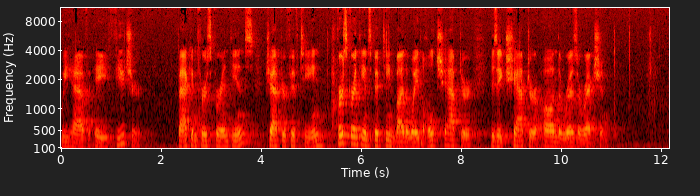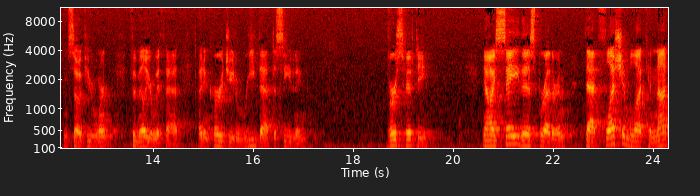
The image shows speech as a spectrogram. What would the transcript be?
we have a future back in 1 Corinthians chapter 15. 1 Corinthians 15, by the way, the whole chapter is a chapter on the resurrection. And so if you weren't familiar with that, I'd encourage you to read that this evening. Verse 50 Now I say this, brethren, that flesh and blood cannot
